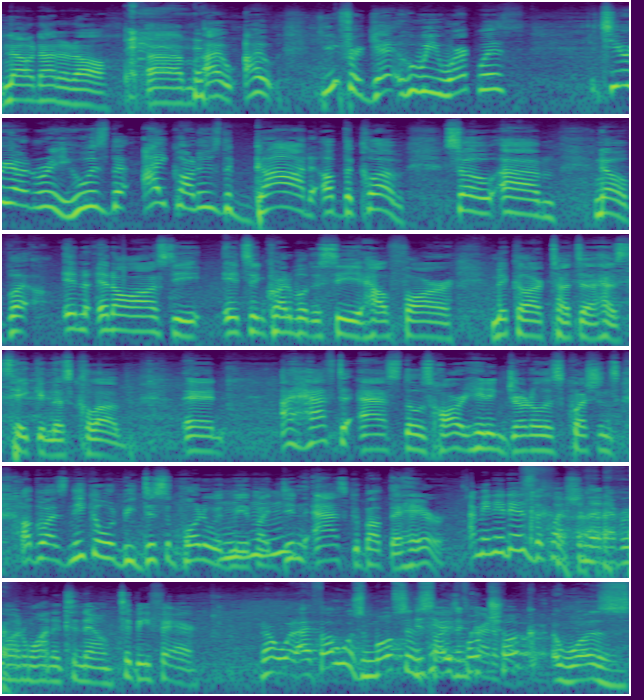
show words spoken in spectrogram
No, not at all. Um, I, I, do you forget who we work with? Thierry Henry, who is the icon, who's the god of the club. So, um, no, but in, in all honesty, it's incredible to see how far Mikel Arteta has taken this club. And I have to ask those hard hitting journalist questions. Otherwise, Nico would be disappointed with mm-hmm. me if I mm-hmm. didn't ask about the hair. I mean, it is the question that everyone wanted to know, to be fair. No, what I thought was most insightful, Chuck, was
